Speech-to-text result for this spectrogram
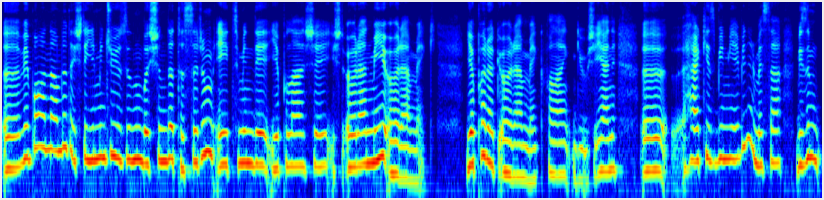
Ee, ve bu anlamda da işte 20. yüzyılın başında tasarım eğitiminde yapılan şey işte öğrenmeyi öğrenmek yaparak öğrenmek falan gibi bir şey. Yani e, herkes bilmeyebilir. Mesela bizim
